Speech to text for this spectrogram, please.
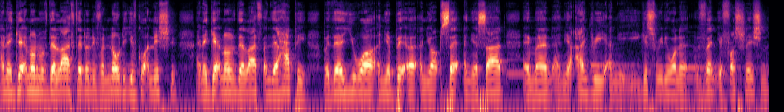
and they're getting on with their life. They don't even know that you've got an issue, and they're getting on with their life, and they're happy. But there you are, and you're bitter, and you're upset, and you're sad, amen, and you're angry, and you, you just really want to vent your frustration.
